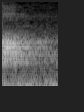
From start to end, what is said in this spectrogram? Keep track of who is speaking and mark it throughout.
Speaker 1: up.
